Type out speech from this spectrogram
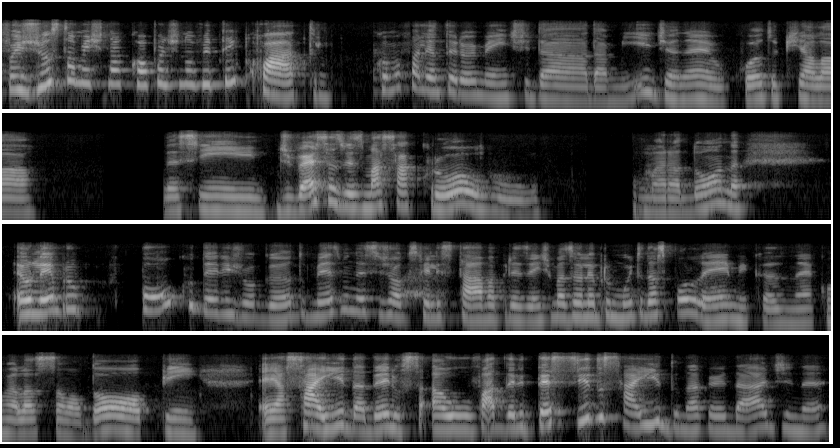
foi justamente na Copa de 94. Como eu falei anteriormente da, da mídia, né, o quanto que ela assim, diversas vezes massacrou o, o Maradona, eu lembro pouco dele jogando, mesmo nesses jogos que ele estava presente, mas eu lembro muito das polêmicas, né, com relação ao doping, é, a saída dele, o, o fato dele ter sido saído, na verdade, né,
